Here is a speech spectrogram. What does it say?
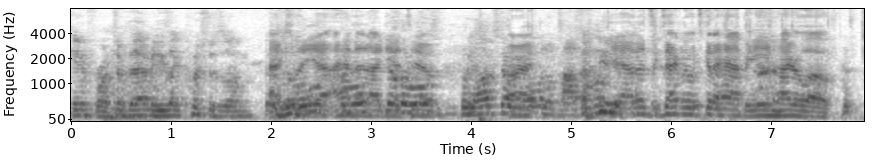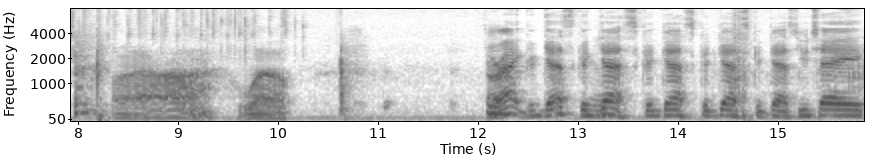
in front of them, and he's like pushes them. Actually, yeah, I had that idea too. The logs start All right. rolling on top of him. Yeah, that's exactly what's gonna happen. Ian, high or low? Ah, low. All right, good guess, good guess, good guess, good guess, good guess. You take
